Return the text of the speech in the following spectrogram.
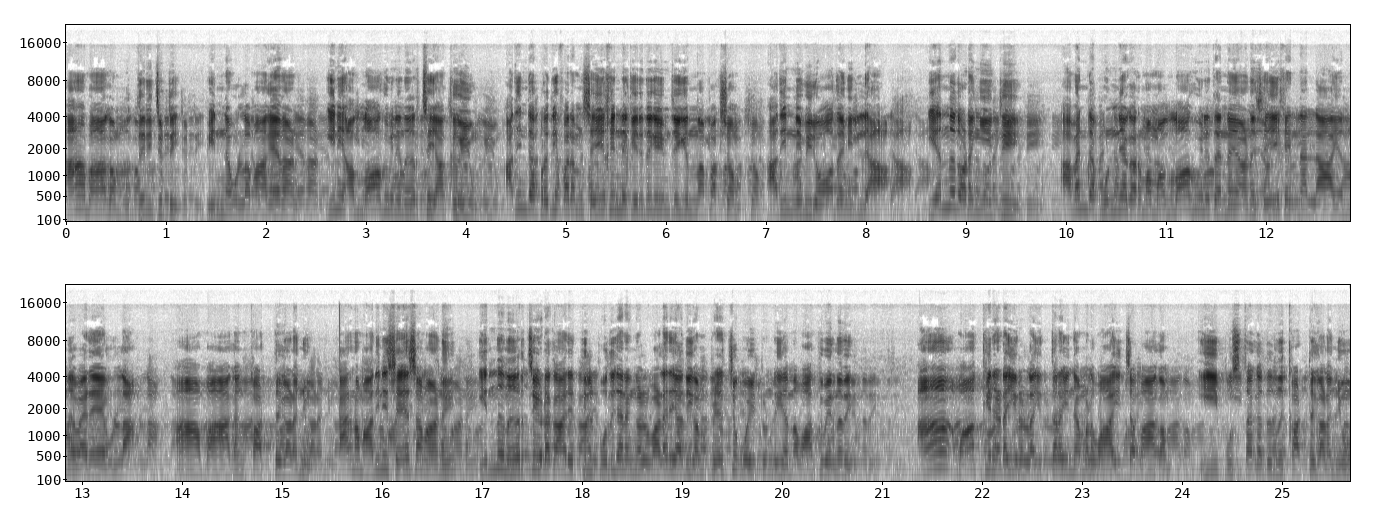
ആ ഭാഗം ഉദ്ധരിച്ചിട്ട് പിന്നെ ഉള്ള ഭാഗേതാണ് ഇനി അള്ളാഹുവിന് നേർച്ചയാക്കുകയും അതിന്റെ പ്രതിഫലം ഷെയ്ഖിന് കരുതുകയും ചെയ്യുന്ന പക്ഷം അതിന് വിരോധമില്ല എന്ന് തുടങ്ങിയിട്ട് അവന്റെ പുണ്യകർമ്മം അള്ളാഹുവിന് തന്നെയാണ് ഷെയ്ഖിനല്ല എന്ന് വരെയുള്ള ആ ഭാഗം കട്ടുകളഞ്ഞു. കാരണം അതിനുശേഷമാണ് ഇന്ന് നേർച്ചയുടെ കാര്യത്തിൽ പൊതുജനങ്ങൾ വളരെയധികം പിഴച്ചുപോയിട്ടുണ്ട് എന്ന വാക്ക് വരുന്നത്. ആ വാക്കിനിടയിലുള്ള ഇത്രയും നമ്മൾ വായിച്ച ഭാഗം ഈ പുസ്തകത്തിൽ നിന്ന് കട്ടുകളഞ്ഞു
